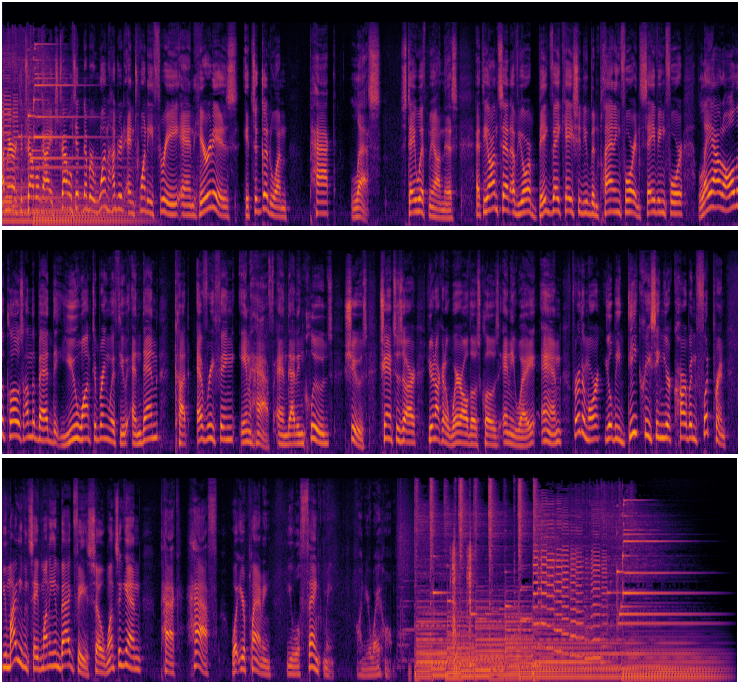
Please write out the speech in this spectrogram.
I'm Erik, the travel guy. It's travel tip number 123, and here it is. It's a good one. Pack less. Stay with me on this. At the onset of your big vacation you've been planning for and saving for, lay out all the clothes on the bed that you want to bring with you and then cut everything in half, and that includes shoes. Chances are you're not going to wear all those clothes anyway, and furthermore, you'll be decreasing your carbon footprint. You might even save money in bag fees. So, once again, pack half what you're planning. You will thank me on your way home.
